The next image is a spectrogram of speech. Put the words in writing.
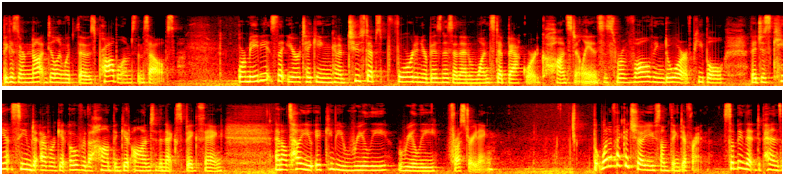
because they're not dealing with those problems themselves. Or maybe it's that you're taking kind of two steps forward in your business and then one step backward constantly. And it's this revolving door of people that just can't seem to ever get over the hump and get on to the next big thing. And I'll tell you, it can be really, really frustrating. But what if I could show you something different? Something that depends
